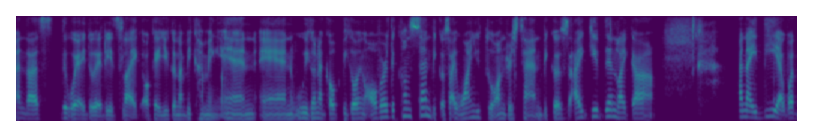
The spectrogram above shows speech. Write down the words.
and that's the way i do it. It's like okay you're to be coming in and we're to go be going over the consent because i want you to understand because i give them like a an idea what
